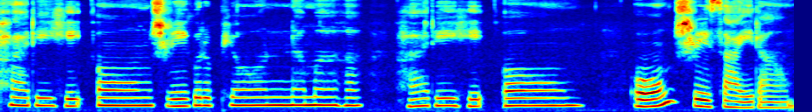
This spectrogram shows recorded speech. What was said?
హరి ఓం శ్రీ గురుభ్యో నమ. హరి ఓం. ఓం శ్రీ సాయిరామ్.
